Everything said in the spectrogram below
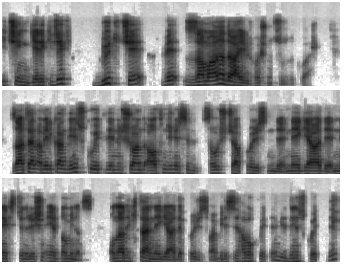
için gerekecek bütçe ve zamana dair bir hoşnutsuzluk var. Zaten Amerikan Deniz Kuvvetleri'nin şu anda 6. nesil savaş uçağı projesinde NGAD, Next Generation Air Dominance. Onlarda iki tane NGAD projesi var. Birisi hava kuvvetlerinin, biri deniz kuvvetleri.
